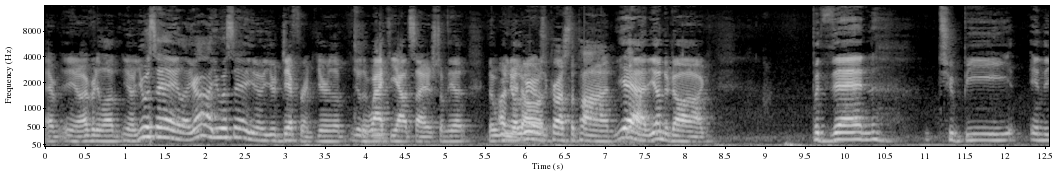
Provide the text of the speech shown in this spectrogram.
You know, everybody loves you know USA, like ah USA. You know, you're different. You're the you're the wacky outsiders from the the you know the weirdos across the pond. Yeah, Yeah. the underdog. But then to be in the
